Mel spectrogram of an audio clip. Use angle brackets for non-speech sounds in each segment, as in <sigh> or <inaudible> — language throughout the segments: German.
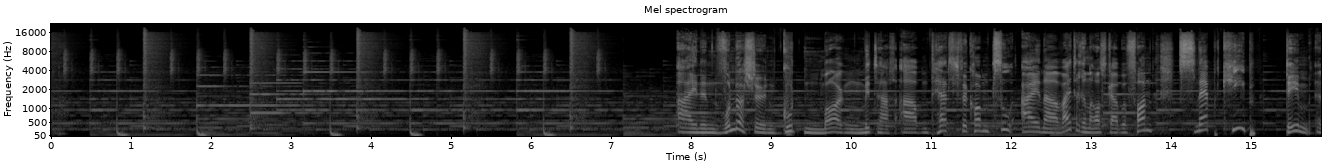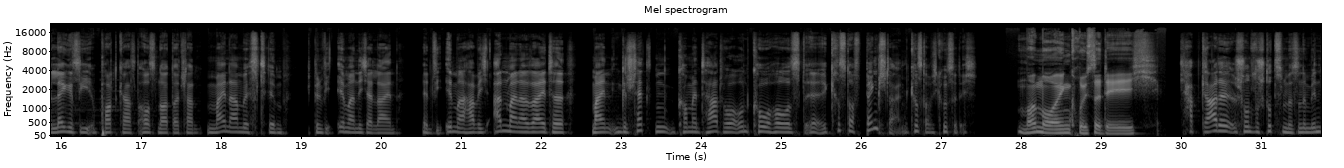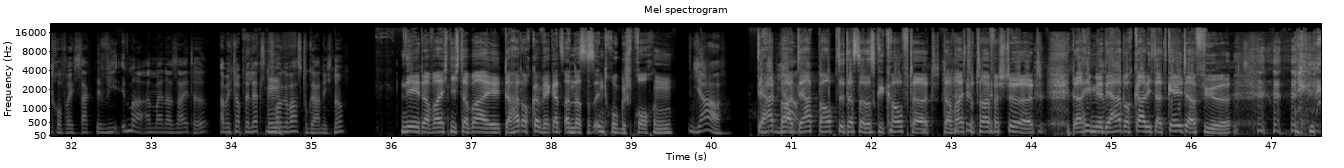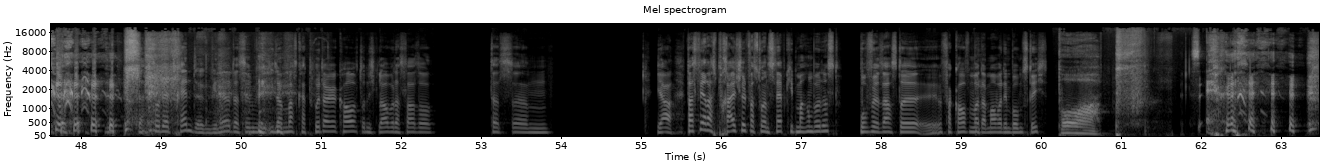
Einen wunderschönen guten Morgen, Mittag, Abend. Herzlich willkommen zu einer weiteren Ausgabe von Snapkeep, dem Legacy Podcast aus Norddeutschland. Mein Name ist Tim. Ich bin wie immer nicht allein, denn wie immer habe ich an meiner Seite meinen geschätzten Kommentator und Co-Host äh, Christoph Bengstein. Christoph, ich grüße dich. Moin Moin, grüße dich. Ich habe gerade schon so stutzen müssen im Intro, weil ich sagte, wie immer an meiner Seite. Aber ich glaube, in der letzten hm. Folge warst du gar nicht, ne? Nee, da war ich nicht dabei. Da hat auch wer ganz anders das Intro gesprochen. Ja. Der hat, ja. der hat behauptet, dass er das gekauft hat. Da war ich total verstört. Da dachte ich mir, der hat doch gar nicht das Geld dafür. das ist so der Trend irgendwie, ne? Dass irgendwie Elon Musk hat Twitter gekauft und ich glaube, das war so das, ähm ja, was wäre das Preisschild, was du an Snapkeep machen würdest? Wofür sagst du, äh, verkaufen wir, dann machen wir den Bums dicht? Boah,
